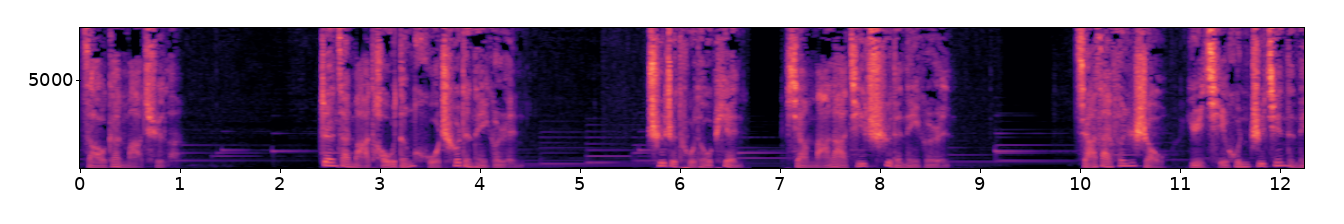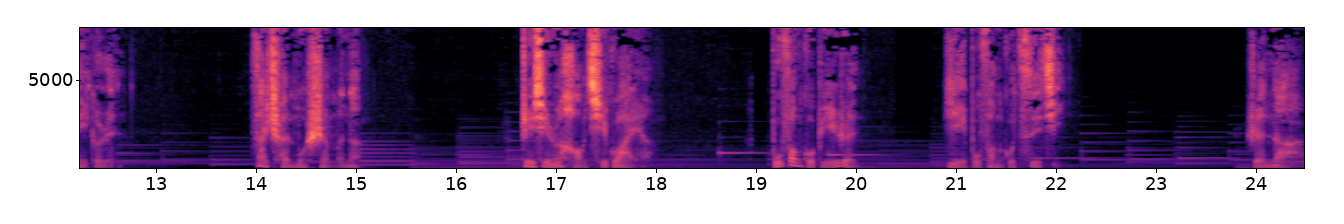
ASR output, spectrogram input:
早干嘛去了？站在码头等火车的那个人。吃着土豆片，像麻辣鸡翅的那个人，夹在分手与结婚之间的那个人，在沉默什么呢？这些人好奇怪呀，不放过别人，也不放过自己。人呐，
